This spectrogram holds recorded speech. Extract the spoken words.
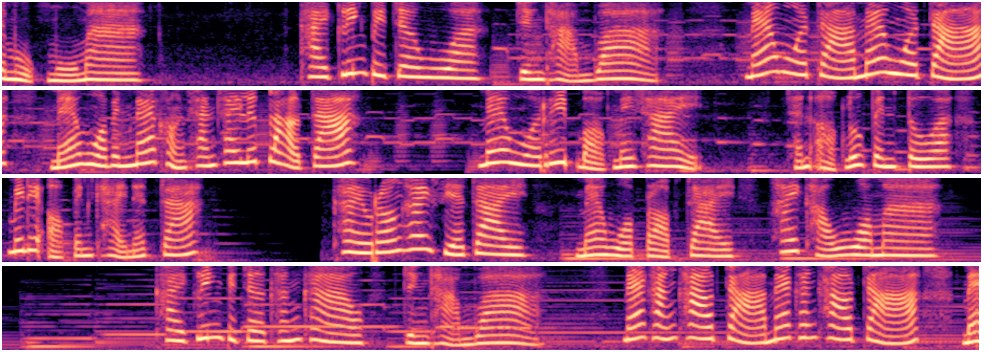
จมูกหมูมา ไข่กลิ้งไปเจอวัว จึงถามว่า แม่วัวจ๋าแม่วัวจ๋าแม่วัวเป็นแม่ของฉันใช่หรือเปล่าจ๊ะ แม่วัวรีบบอกไม่ใช่ ฉันออกลูกเป็นตัว ไม่ได้ออกเป็นไข่นะจ๊ะ ไข่ร้องไห้เสียใจ แม่วัวปลอบใจ ให้เขาวัวมา ไข่กลิ้งไปเจอค้างคาว จึงถามว่า แม่ค้างคาวจ๋าแม่ค้างคาวจ๋าแม่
